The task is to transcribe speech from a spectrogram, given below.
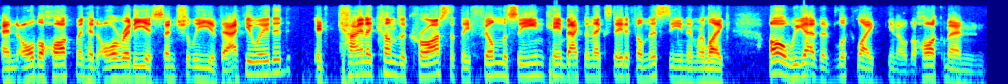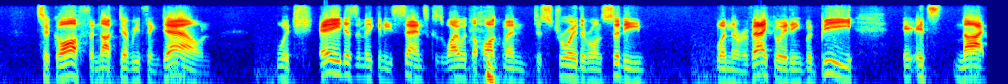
and all the Hawkmen had already essentially evacuated. It kind of comes across that they filmed the scene, came back the next day to film this scene, and we're like, "Oh, we got to look like you know the Hawkmen took off and knocked everything down, which a doesn't make any sense because why would the Hawkmen destroy their own city when they're evacuating? But b, it's not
